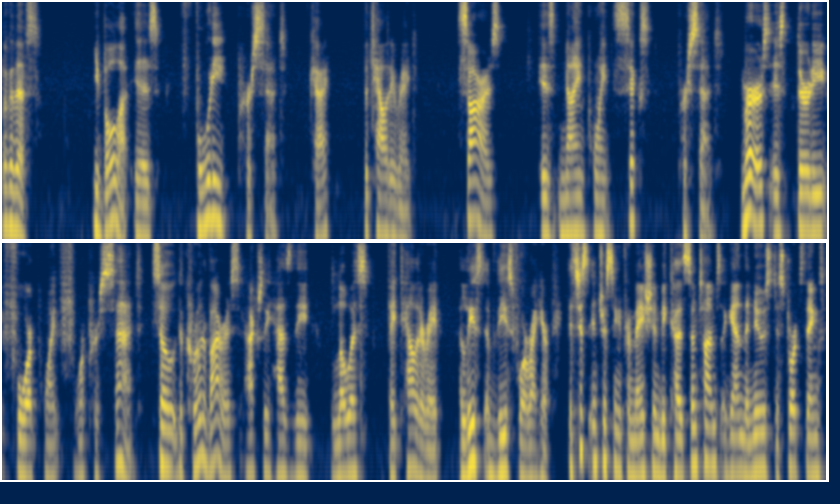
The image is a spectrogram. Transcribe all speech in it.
look at this. Ebola is 40%, okay, fatality rate. SARS is 9.6%. MERS is 34.4%. So the coronavirus actually has the lowest fatality rate, at least of these four right here. It's just interesting information because sometimes, again, the news distorts things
